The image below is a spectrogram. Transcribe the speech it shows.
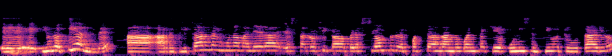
y uno tiende a, a, replicar de alguna manera esa lógica de operación, pero después te vas dando cuenta que un incentivo tributario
